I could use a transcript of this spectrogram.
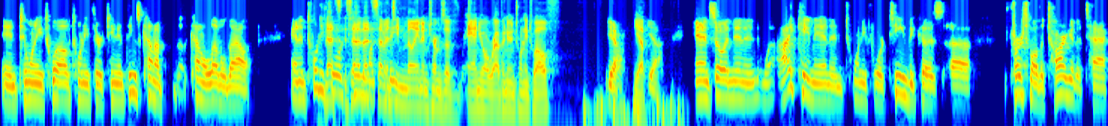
in 2012, 2013, and things kind of kind of leveled out. And in 2014, That's is that, that's 17 million in terms of annual revenue in 2012. Yeah. Yep. Yeah. And so, and then in, when I came in in 2014 because, uh, first of all, the target attack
